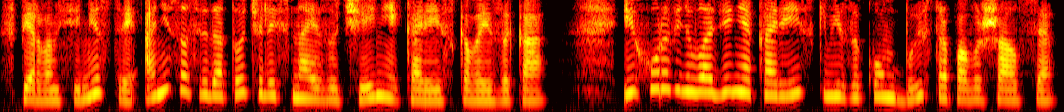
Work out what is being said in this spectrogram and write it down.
В первом семестре они сосредоточились на изучении корейского языка. Их уровень владения корейским языком быстро повышался.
